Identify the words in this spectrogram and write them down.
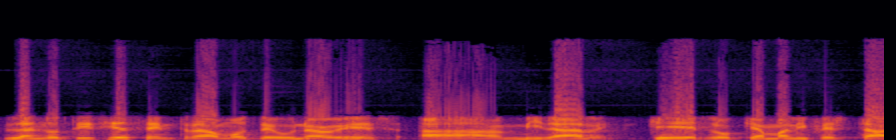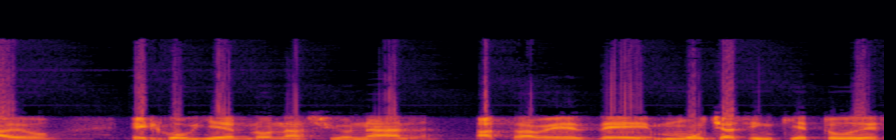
Las noticias entramos de una vez a mirar qué es lo que ha manifestado el gobierno nacional a través de muchas inquietudes,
